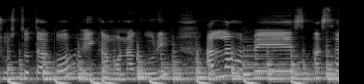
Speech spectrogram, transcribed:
সুস্থ থাকো, এই কামনা করি। আল্লাহ হাফেজ। আসসালাম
